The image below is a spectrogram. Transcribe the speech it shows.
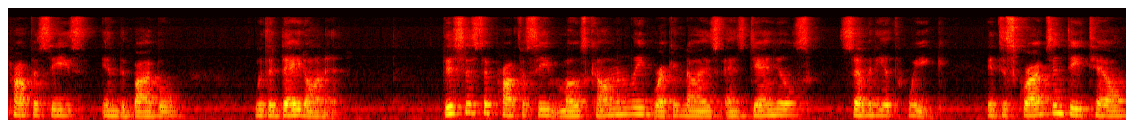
prophecies in the Bible with a date on it. This is the prophecy most commonly recognized as Daniel's 70th week. It describes in detail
